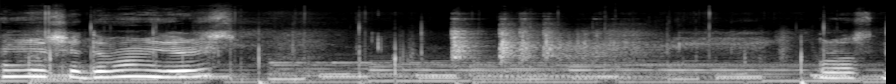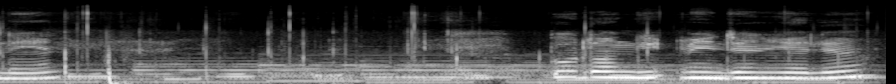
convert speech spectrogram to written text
Arkadaşlar devam ediyoruz. Burası değil. Buradan gitmeyi deneyelim.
